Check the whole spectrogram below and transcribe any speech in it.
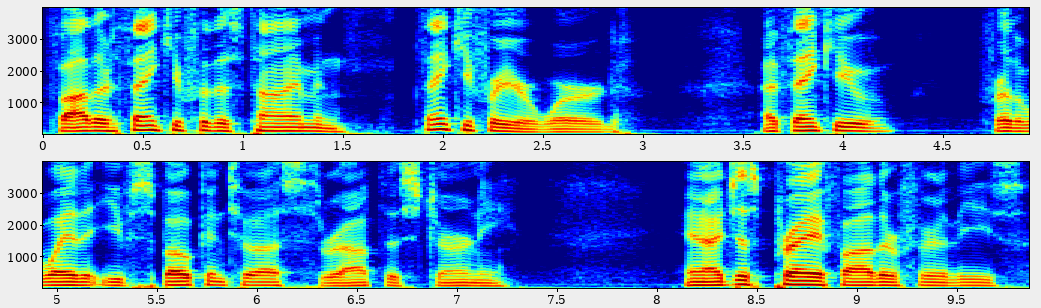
Father, thank you for this time and thank you for your word. I thank you for the way that you've spoken to us throughout this journey. And I just pray, Father, for these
